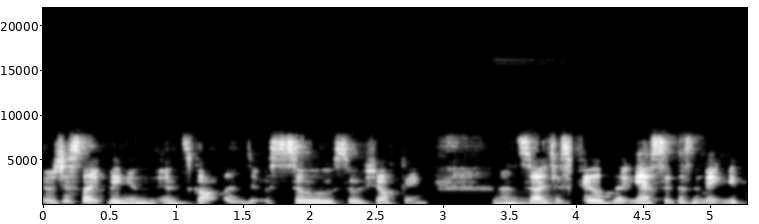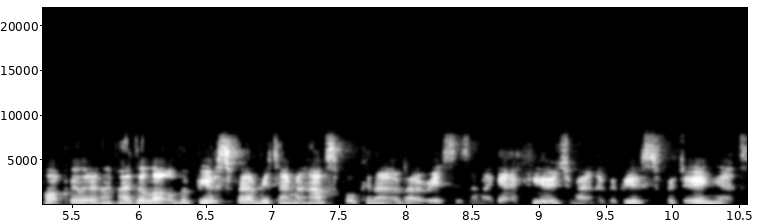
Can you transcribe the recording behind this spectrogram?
it was just like being in in Scotland. It was so so shocking. And so I mm. just feel that yes, it doesn't make me popular, and I've had a lot of abuse for every time I have spoken out about racism. I get a huge amount of abuse for doing it.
